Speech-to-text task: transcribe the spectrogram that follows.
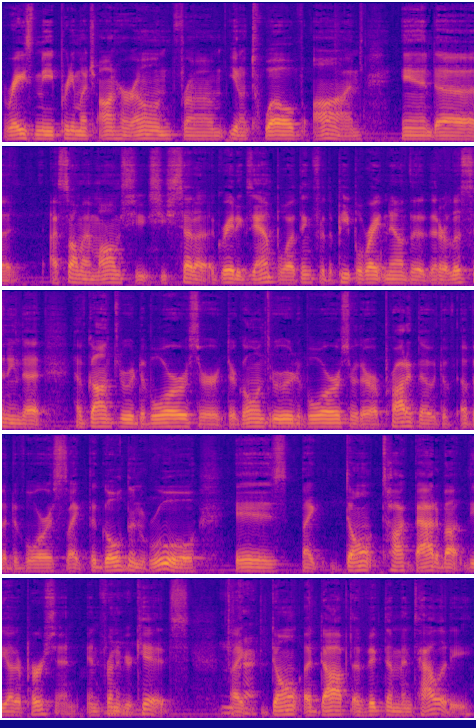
raised me pretty much on her own from you know 12 on and uh, I saw my mom. She she set a, a, great example. I think for the people right now that, that are listening that have gone through a divorce or they're going through a divorce or they're a product of, of a divorce, like the golden rule is like don't talk bad about the other person in front of your mm. Okay. Like don't adopt a victim mentality.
